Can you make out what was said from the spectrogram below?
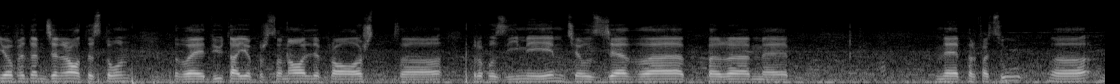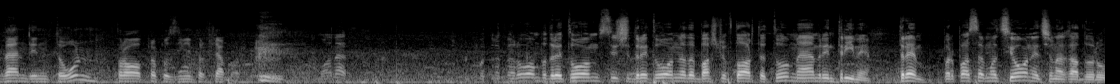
jo vetëm gjeneratës tonë dhe e dyta ajo personale, pra është propozimi im që u zgjedh për me me përfaqësu vendin tonë, pra propozimi për flamur. Muhamet, po të referohem, po drejtohem, siç të drejtohen edhe bashkëluftarët e tu, me emrin Trimi. Trim, Përpos emocionit që na ka dhuru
